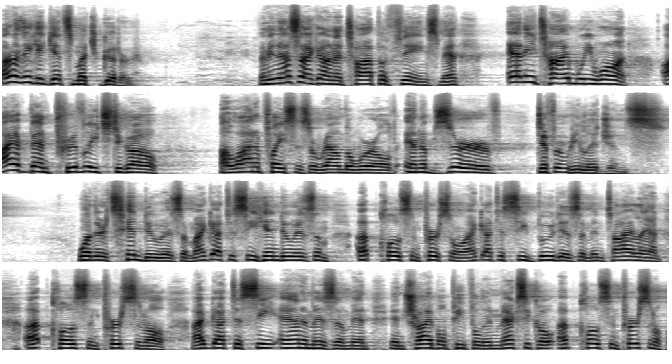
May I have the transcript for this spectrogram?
I don't think it gets much gooder. I mean, that's like on the top of things, man. Anytime we want. I have been privileged to go a lot of places around the world and observe different religions. Whether it's Hinduism. I got to see Hinduism up close and personal. I got to see Buddhism in Thailand up close and personal. I've got to see animism in, in tribal people in Mexico up close and personal.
